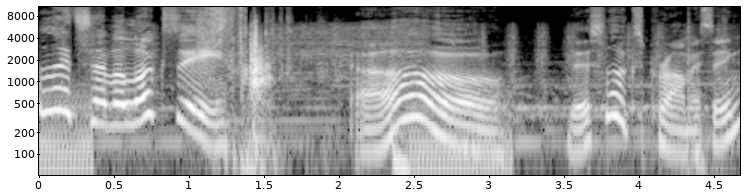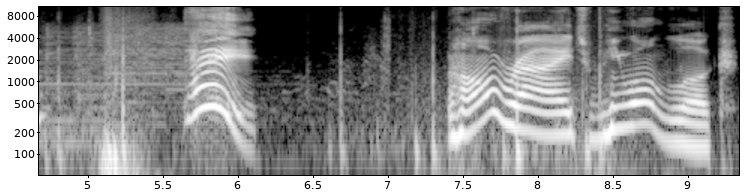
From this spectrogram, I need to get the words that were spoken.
Let's have a look-see. Oh, this looks promising. Hey! All right, we won't look.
